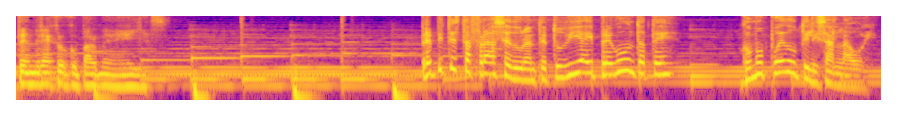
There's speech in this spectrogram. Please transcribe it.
tendría que ocuparme de ellas. Repite esta frase durante tu día y pregúntate, ¿cómo puedo utilizarla hoy?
